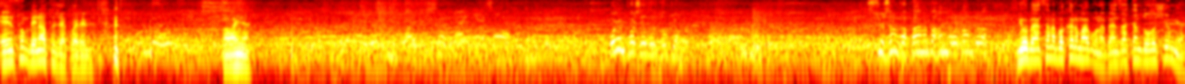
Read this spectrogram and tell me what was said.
En son beni atacaklar evde. Aynen. Koyun poşete topla. İstiyorsan kapağını bakın oradan bırak. Yo ben sana bakarım abi buna. Ben zaten dolaşıyorum ya.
